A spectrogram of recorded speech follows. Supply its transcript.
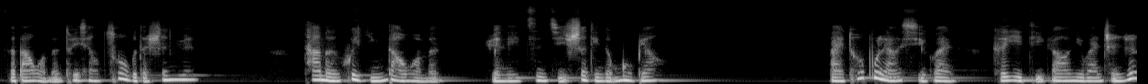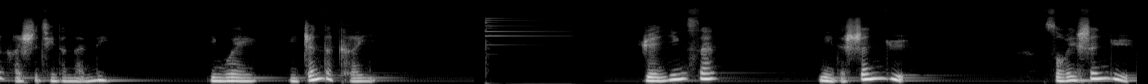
则把我们推向错误的深渊。他们会引导我们远离自己设定的目标。摆脱不良习惯可以提高你完成任何事情的能力，因为你真的可以。原因三，你的声誉。所谓声誉，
